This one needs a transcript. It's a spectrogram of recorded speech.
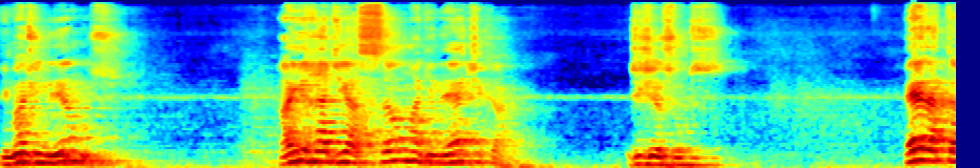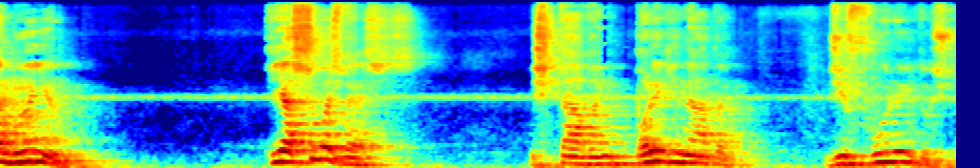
Imaginemos a irradiação magnética de Jesus. Era tamanha que as suas vestes estavam impregnadas de fluidos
